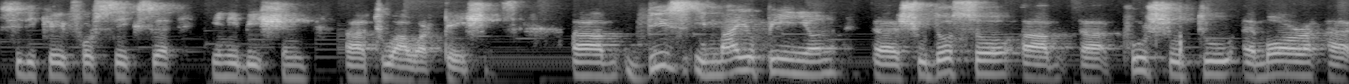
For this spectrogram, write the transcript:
CDK4/6 inhibition to our patients. Um, this, in my opinion, uh, should also um, uh, push to a more uh,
